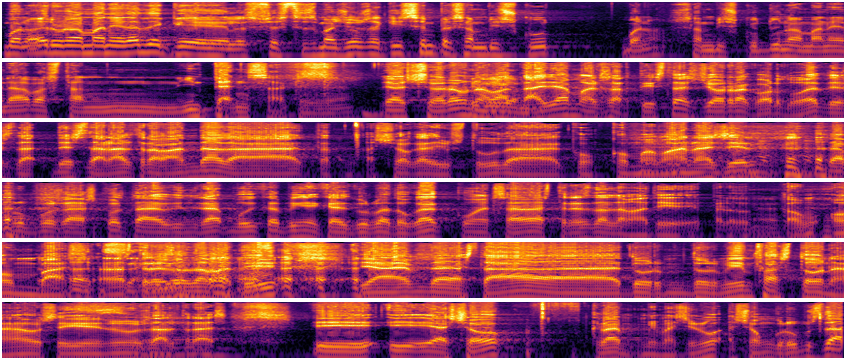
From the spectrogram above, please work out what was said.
bueno, era una manera de que les festes majors aquí sempre s'han viscut, bueno, s'han viscut d'una manera bastant intensa. Que, I això era una batalla amb els artistes, jo recordo, eh, des de, des de l'altra banda, de, de, això que dius tu, de, com, com a mànager, de proposar, escolta, vindrà, vull que vingui aquest grup a tocar, començarà a les 3 del matí. Perdó, on, on vas? A les 3 del matí ja hem d'estar eh, dorm, dormint fa estona, eh, o sigui, nosaltres. I, I això, clar, m'imagino, això en grups de,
